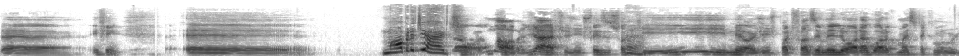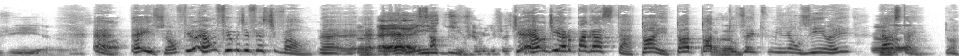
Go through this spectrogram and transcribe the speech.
É, enfim. É, uma obra de arte. Não, é uma obra de arte. A gente fez isso é. aqui e, meu, a gente pode fazer melhor agora com mais tecnologia. É, é isso. É um, é um filme de festival. Né? É, é, é, é isso, um filme de festival. É o dinheiro para gastar. Tô aí, tô, tô uhum. 200 milhãozinho aí, uhum. gasta aí. Tô.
